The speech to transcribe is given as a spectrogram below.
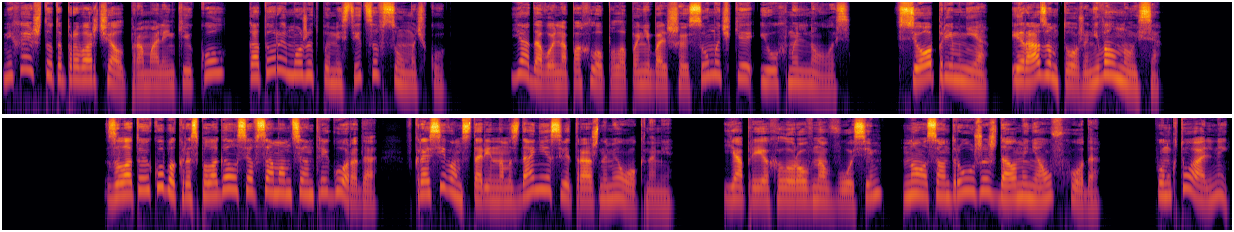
Михай что-то проворчал про маленький кол, который может поместиться в сумочку. Я довольно похлопала по небольшой сумочке и ухмыльнулась. «Все при мне, и разум тоже, не волнуйся». Золотой кубок располагался в самом центре города, в красивом старинном здании с витражными окнами. Я приехала ровно в восемь, но Сандру уже ждал меня у входа. Пунктуальный.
